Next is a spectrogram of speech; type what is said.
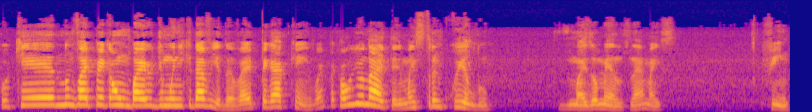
porque não vai pegar um Bayern de Munique da vida. Vai pegar quem? Vai pegar o United, mais tranquilo. Mais ou menos, né? Mas. Enfim.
